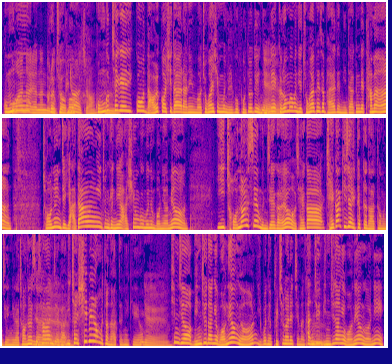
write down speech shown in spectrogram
공급 보완하려는 노력도 그렇죠. 뭐 필요하죠. 뭐 공급 음. 체계 있고 나올 것이다라는 뭐 조간신문 일부 보도도 있는데 네. 그런 부분 이제 종합해서 봐야 됩니다. 근데 다만 저는 이제 야당이 좀 굉장히 아쉬운 부분은 뭐냐면 이 전월세 문제가요. 제가 제가 기자일 때부터 나왔던 문제입니다. 전월세 네. 상한제가 2011년부터 나왔던 얘기예요. 네. 심지어 민주당의 원혜영 의원 이번에 불출마를 했지만 단지 음. 민주당의 원혜영 의원이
